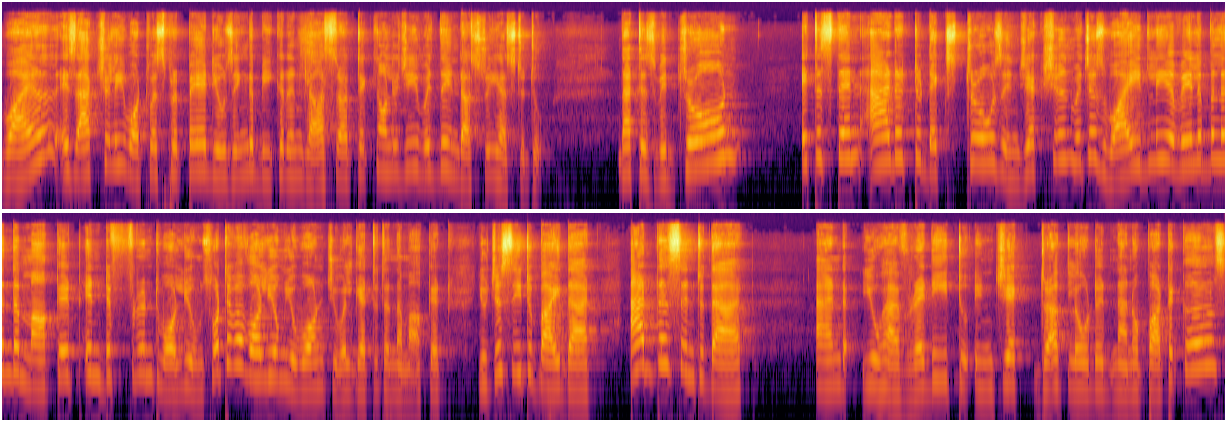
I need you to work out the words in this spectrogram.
vial is actually what was prepared using the beaker and glass rod technology, which the industry has to do. That is withdrawn. It is then added to dextrose injection, which is widely available in the market in different volumes. Whatever volume you want, you will get it in the market. You just need to buy that. Add this into that and you have ready to inject drug-loaded nanoparticles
